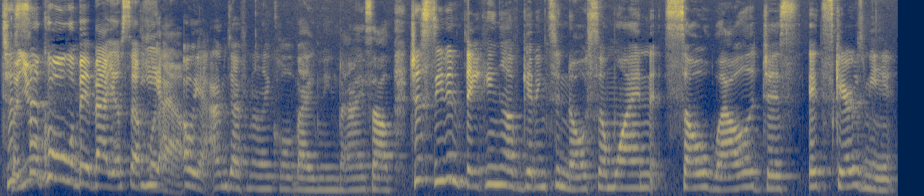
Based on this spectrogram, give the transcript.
Just So you're cool with being by yourself Yeah. now? Oh yeah, I'm definitely cool by being by myself. Just even thinking of getting to know someone so well, just it scares me.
